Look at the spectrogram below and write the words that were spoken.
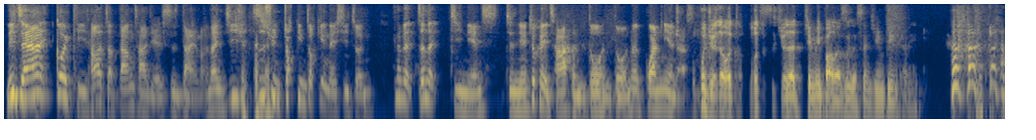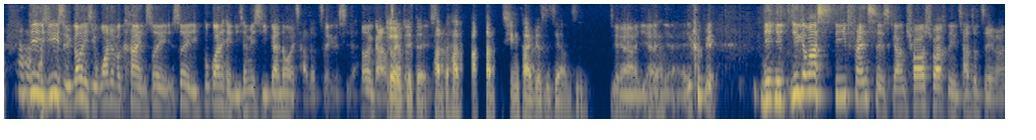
你怎样过去他要十当差节世代嘛？那你继续资讯捉紧捉紧的时阵，那个真的几年几年就可以差很多很多。那个观念啊，我不觉得我，我只是觉得 Jimmy Butler 是个神经病而已。你意思是讲你是 one of a kind，所以所以不管系你什么时间都会查到这个事啊，都会讲。对对对，他的他他他的心态就是这样子。Yeah yeah yeah, it could be 你。你你你干嘛？Steve Francis 跟 Charles Barkley 查到这吗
